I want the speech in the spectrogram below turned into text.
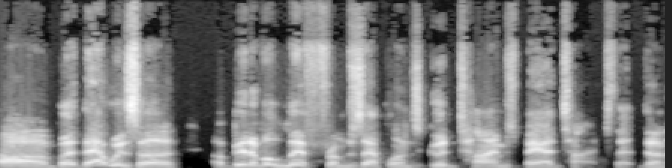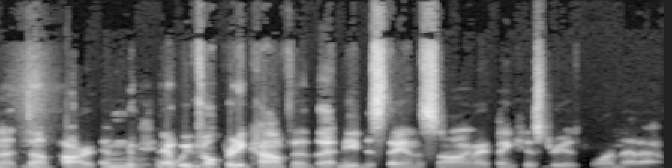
uh, but that was a, a bit of a lift from Zeppelin's Good Times, Bad Times, that done done part. And, and we felt pretty confident that, that needed to stay in the song. And I think history has borne that out.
